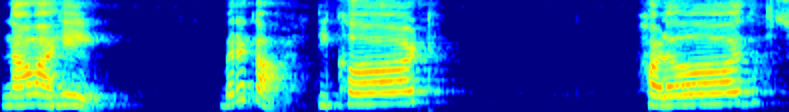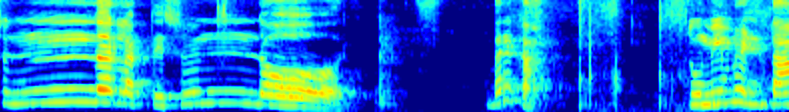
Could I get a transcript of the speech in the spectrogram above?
नाव आहे. बरं का? तिखट हळद सुंदर लागते सुंदर. बरं का? तुम्ही म्हणता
